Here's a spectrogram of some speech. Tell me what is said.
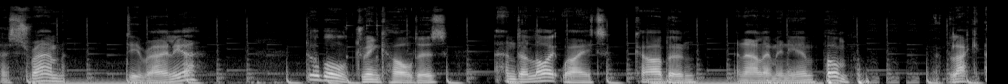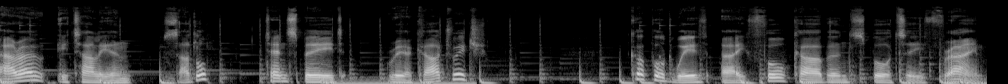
A SRAM derailleur double drink holders, and a lightweight carbon and aluminium pump. A Black Arrow Italian saddle, 10 speed rear cartridge, coupled with a full carbon sporty frame.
